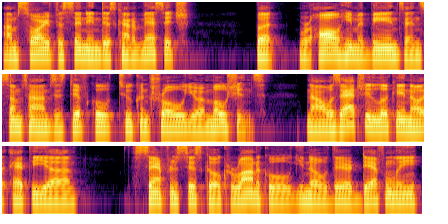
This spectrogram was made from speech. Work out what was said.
I'm sorry for sending this kind of message, but we're all human beings and sometimes it's difficult to control your emotions. Now, I was actually looking at the uh, San Francisco Chronicle. You know, they're definitely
